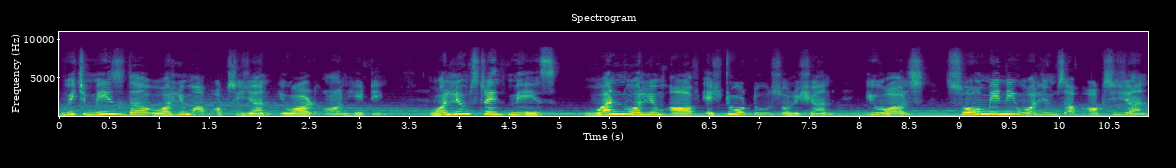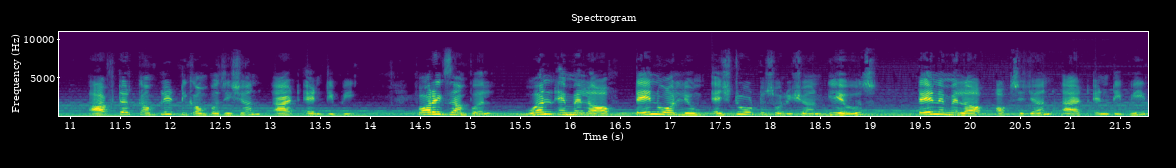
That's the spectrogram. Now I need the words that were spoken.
which means the volume of oxygen evolved on heating. Volume strength means one volume of H2O2 solution evolves so many volumes of oxygen after complete decomposition at NTP. For example, 1 ml of 10 volume H2O2 solution gives 10 ml of oxygen at NTP.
